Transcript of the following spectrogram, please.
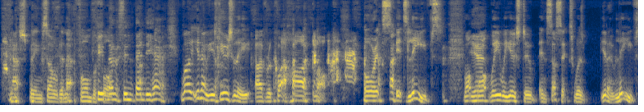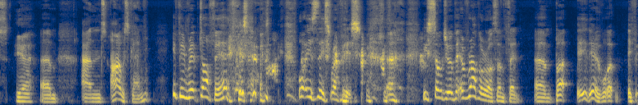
hash being sold in that form You've before. never seen Bendy Hash. Well, you know, it's usually either quite a hard block or it's it's leaves. What Yeah. what we were used to in Sussex was, you know, leaves. Yeah. Um, and I was going, You've been ripped off here. what is this rubbish? Uh, he sold you a bit of rubber or something. Um, but it, you know, if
